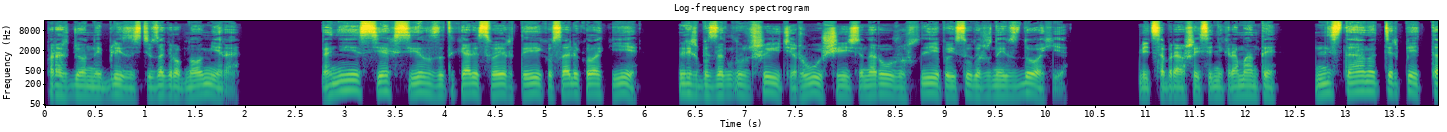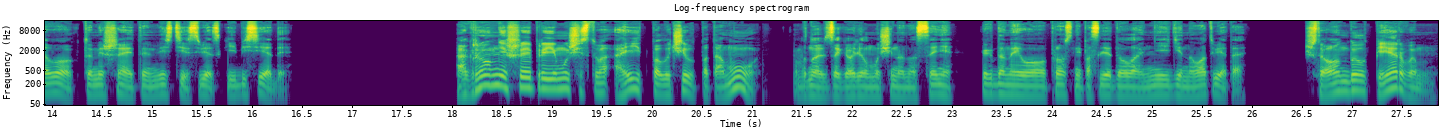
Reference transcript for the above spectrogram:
порожденный близостью загробного мира. Они из всех сил затыкали свои рты и кусали кулаки, лишь бы заглушить рвущиеся наружу слипы и судорожные вздохи. Ведь собравшиеся некроманты не станут терпеть того, кто мешает им вести светские беседы. Огромнейшее преимущество Аид получил потому, вновь заговорил мужчина на сцене, когда на его вопрос не последовало ни единого ответа, что он был первым.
